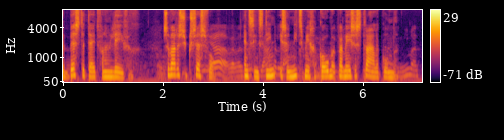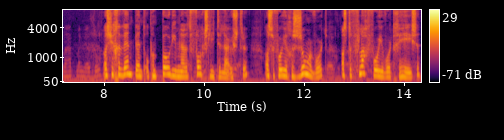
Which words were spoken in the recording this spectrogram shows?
de beste tijd van hun leven. Ze waren succesvol. En sindsdien is er niets meer gekomen waarmee ze stralen konden. Als je gewend bent op een podium naar het volkslied te luisteren... als er voor je gezongen wordt, als de vlag voor je wordt gehezen...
